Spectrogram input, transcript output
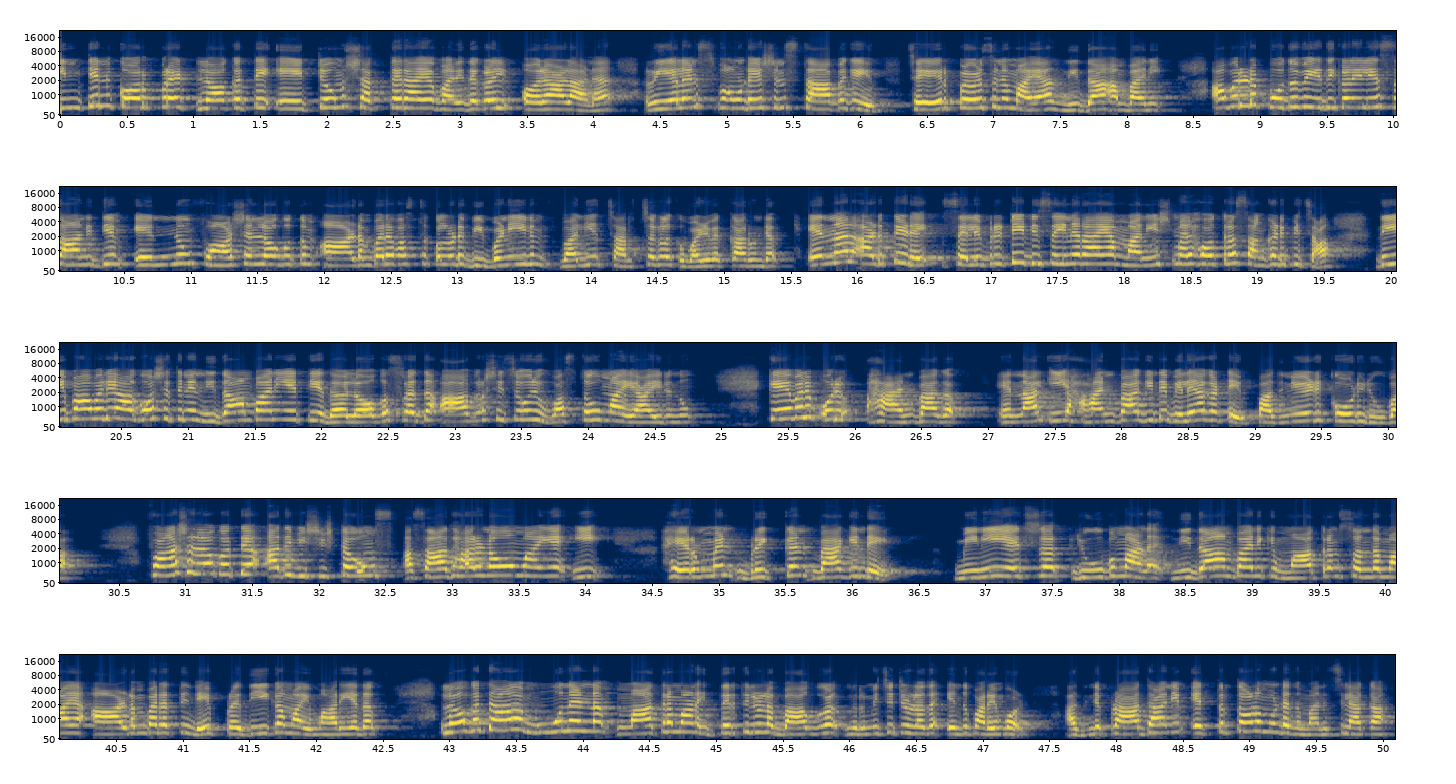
Indian corporate ലോകത്തെ ഏറ്റവും ശക്തരായ വനിതകളിൽ ഒരാളാണ് റിയലൻസ് ഫൗണ്ടേഷൻ സ്ഥാപകയും ചെയർപേഴ്സണുമായ നിത അംബാനി. അവരുടെ പൊതുവേദികളിലെ സാന്നിധ്യം എന്നും ഫാഷൻ ലോകത്തും ആഡംബര വസ്തുക്കളുടെ വിപണിയിലും വലിയ ചർച്ചകൾക്ക് വഴിവെക്കാറുണ്ട്. എന്നാൽ അടുത്തിടെ സെലിബ്രിറ്റി ഡിസൈനറായ മനീഷ് മൽഹോത്ര സംഘടിപ്പിച്ച ദീപാവലി ആഘോഷത്തിന് നിത അംബാനി എത്തിയത് ലോകശ്രദ്ധ ആകർഷിച്ച ഒരു വസ്തുവുമായി ആയിരുന്നു കേവലം ഒരു ഹാൻഡ് ബാഗ്. എന്നാൽ ഈ ഹാൻഡ് ബാഗിന്റെ വിലയാകട്ടെ പതിനേഴ് കോടി രൂപ. ഫാഷൻ ലോകത്തെ അതിവിശിഷ്ടവും അസാധാരണവുമായ ഈ ഹെർമൻ ബ്രിക്കൻ ബാഗിന്റെ മിനിയേച്ചർ രൂപമാണ് നിത അംബാനിക്ക് മാത്രം സ്വന്തമായ ആഡംബരത്തിന്റെ പ്രതീകമായി മാറിയത്. ലോകത്താകെ മൂന്നെണ്ണം മാത്രമാണ് ഇത്തരത്തിലുള്ള ബാഗുകൾ നിർമ്മിച്ചിട്ടുള്ളത് എന്ന് പറയുമ്പോൾ അതിന്റെ പ്രാധാന്യം എത്രത്തോളം ഉണ്ടെന്ന് മനസ്സിലാക്കാം.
